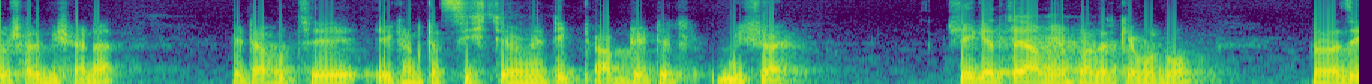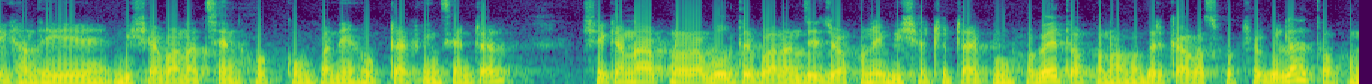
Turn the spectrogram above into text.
দোষার বিষয় না। এটা হচ্ছে এখানকার সিস্টেমেটিক আপডেটের বিষয়। সেই ক্ষেত্রে আমি আপনাদেরকে বলব, আপনারা যেখান থেকে বিষয় বানাচ্ছেন, হোক কোম্পানি হোক টাইপিং সেন্টার সেখানে আপনারা বলতে পারেন যে যখনই বিষয়টা টাইপিং হবে তখন আমাদের কাগজপত্রগুলো তখন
